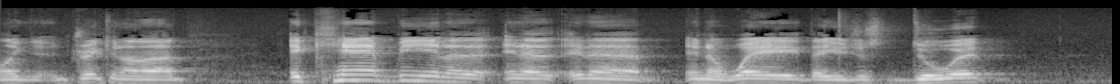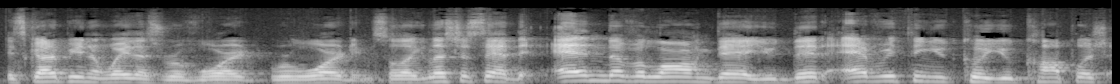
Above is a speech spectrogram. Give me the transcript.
like drinking all that, it can't be in a in a in a in a way that you just do it. It's got to be in a way that's reward rewarding. So like let's just say at the end of a long day, you did everything you could, you accomplished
